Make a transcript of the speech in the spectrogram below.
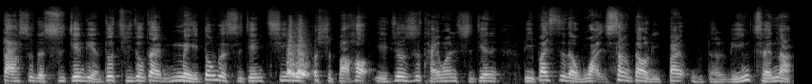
大事的时间点都集中在美东的时间七月二十八号，也就是台湾时间礼拜四的晚上到礼拜五的凌晨呐。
